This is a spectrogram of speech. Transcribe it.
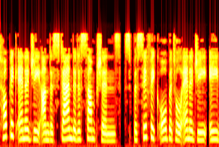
Topic energy Under standard assumptions, specific orbital energy e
